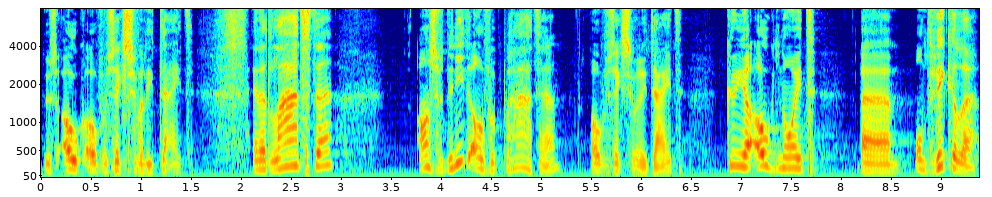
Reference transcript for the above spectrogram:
Dus ook over seksualiteit. En het laatste, als we er niet over praten, over seksualiteit, kun je ook nooit uh, ontwikkelen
